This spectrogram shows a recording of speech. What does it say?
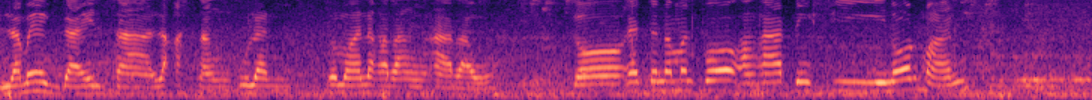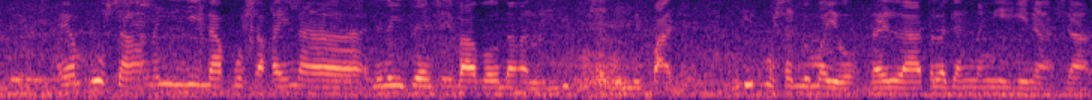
lamig dahil sa lakas ng ulan ng mga nakaraang araw. So, eto naman po ang ating si Norman. Ayan po siya, nangihina po siya kaya na nilagay sa ibabaw ng ano, hindi po siya lumipad. Hindi po siya lumayo dahil ah, talagang nangihina siya.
